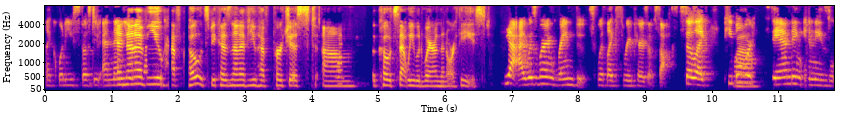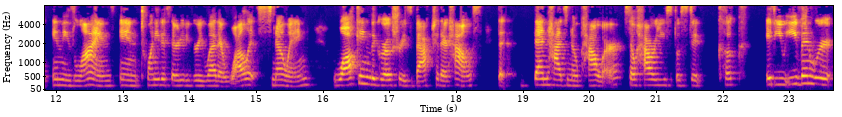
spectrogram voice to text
Like, what are you supposed to do? And then and none of you have coats because none of you have purchased um, the coats that we would wear in the Northeast yeah i was wearing rain boots with like three pairs of socks. So like people wow. were standing in these in these lines in 20 to 30 degree weather while it's snowing walking the groceries back to their house that then has no power. So how are you supposed to cook? If you even were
